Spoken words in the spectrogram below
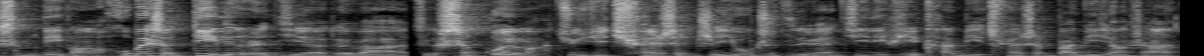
什么地方啊？湖北省地灵人杰，对吧？这个省会嘛。聚集全省之优质资源，GDP 堪比全省半壁江山，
